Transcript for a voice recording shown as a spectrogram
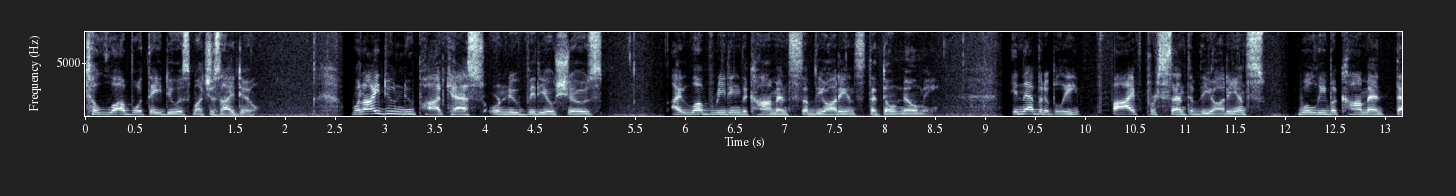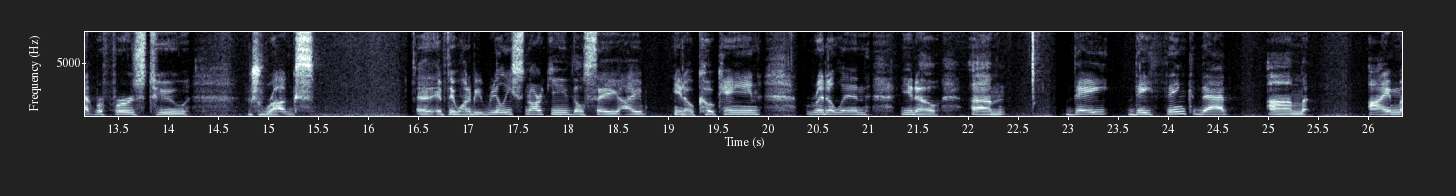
to love what they do as much as I do. When I do new podcasts or new video shows, I love reading the comments of the audience that don't know me. Inevitably, 5% of the audience will leave a comment that refers to drugs. Uh, if they want to be really snarky, they'll say, I, you know, cocaine, Ritalin, you know. Um, they, they think that um, I'm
